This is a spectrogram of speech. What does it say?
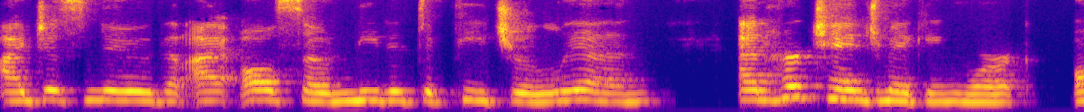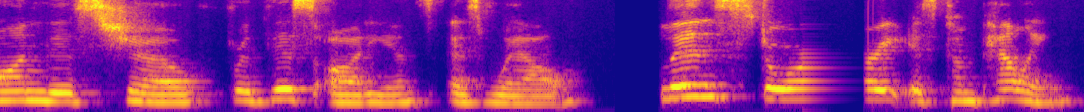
I just knew that I also needed to feature Lynn and her change making work on this show for this audience as well. Lynn's story is compelling,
